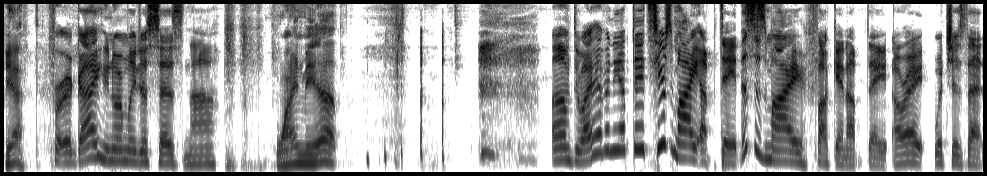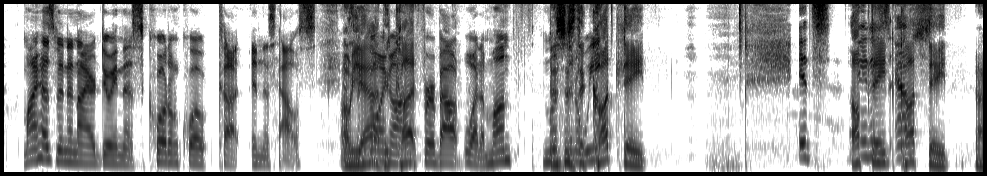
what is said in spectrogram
Yeah. for a guy who normally just says nah. Wind me up. Um, do I have any updates? Here's my update. This is my fucking update. All right, which is that my husband and I are doing this quote unquote cut in this house. It's Oh, been yeah, going the on cut. for about what a month. month This is the week. cut date. It's it Update cut abs- date. No,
